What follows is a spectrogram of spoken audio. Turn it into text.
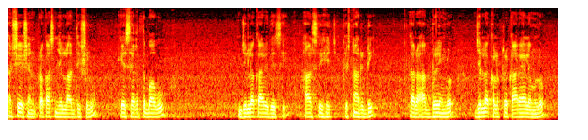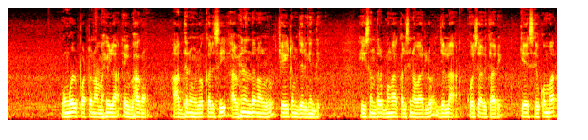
అసోసియేషన్ ప్రకాశం జిల్లా అధ్యక్షులు కె. శరత్ బాబు జిల్లా కార్యదర్శి ఆర్సిహెచ్ కృష్ణారెడ్డి గారి ఆధ్వర్యంలో జిల్లా కలెక్టర్ కార్యాలయంలో ఒంగోలు పట్టణ మహిళా విభాగం ఆధ్వర్యంలో కలిసి అభినందనలు చేయటం జరిగింది. ఈ సందర్భంగా కలిసిన వారిలో జిల్లా కోశాధికారి కె శివకుమార్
